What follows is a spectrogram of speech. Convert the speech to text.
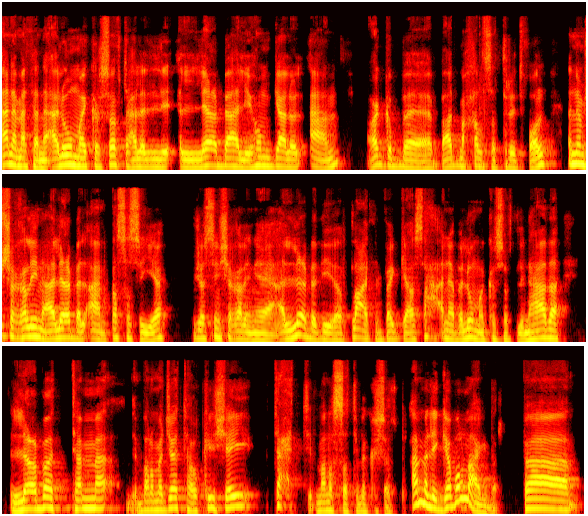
أنا مثلا ألوم مايكروسوفت على اللعبة اللي هم قالوا الآن عقب آه، بعد ما خلصت ريد فول انهم شغالين على لعبة الآن قصصية وجالسين شغالين عليها اللعبة دي إذا طلعت مفقعة صح أنا بلوم مايكروسوفت لأن هذا اللعبة تم برمجتها وكل شيء تحت منصة مايكروسوفت. أما اللي قبل ما أقدر. فأنا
